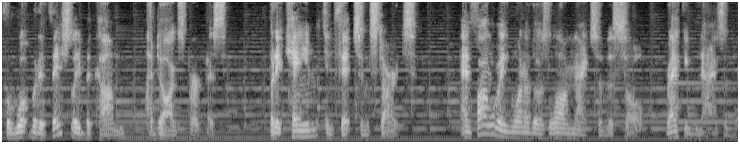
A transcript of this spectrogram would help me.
for what would eventually become A Dog's Purpose. But it came in fits and starts. And following one of those long nights of the soul, recognizable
